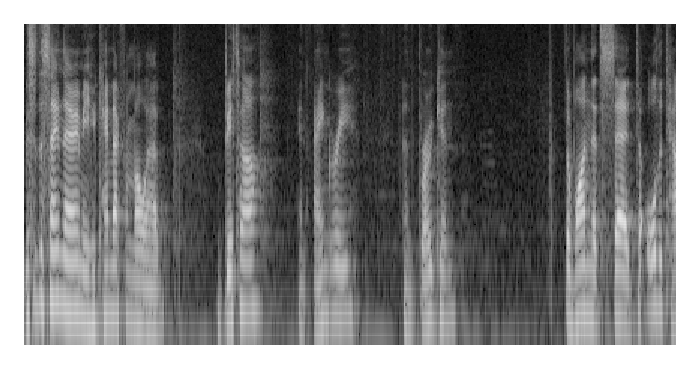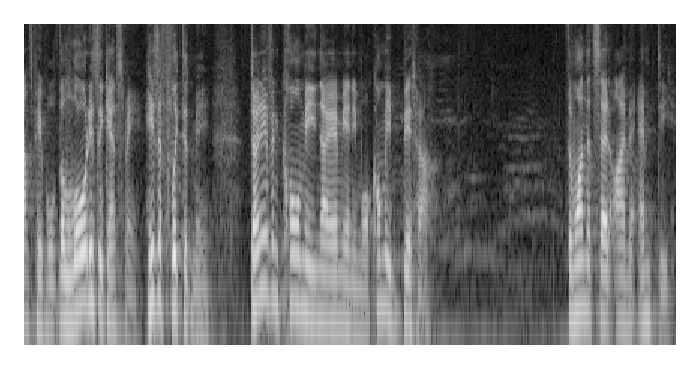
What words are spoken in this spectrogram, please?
This is the same Naomi who came back from Moab, bitter and angry and broken. The one that said to all the townspeople, The Lord is against me. He's afflicted me. Don't even call me Naomi anymore. Call me bitter. The one that said, I'm empty.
